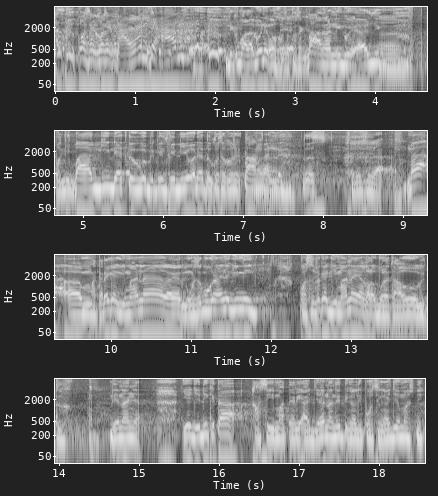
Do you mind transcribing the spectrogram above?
Kosek-kosek tangan kan? Di kepala gue nih Wah kosek-kosek tangan nih gue anjing. Eh. Pagi-pagi dah tuh gue bikin video Dah tuh kosek-kosek tangan dah. Terus terus nggak? Mbak eh, materinya kayak gimana? Kayak Maksud gue nanya gini Konsepnya kayak gimana ya kalau boleh tahu gitu. Dia nanya Iya jadi kita kasih materi aja Nanti tinggal diposting aja mas Ya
